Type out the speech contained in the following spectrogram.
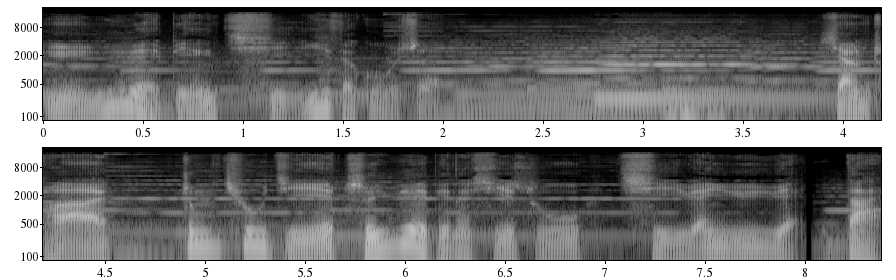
与月饼起义的故事。相传中秋节吃月饼的习俗起源于元代，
